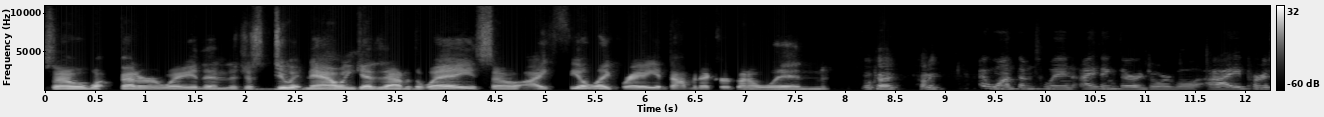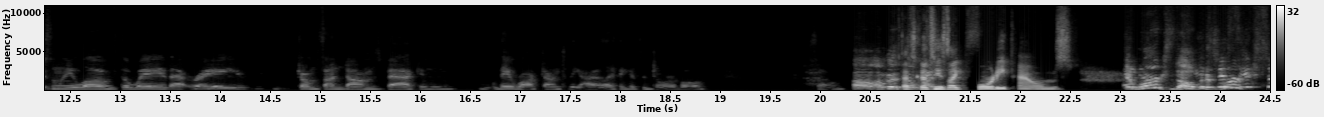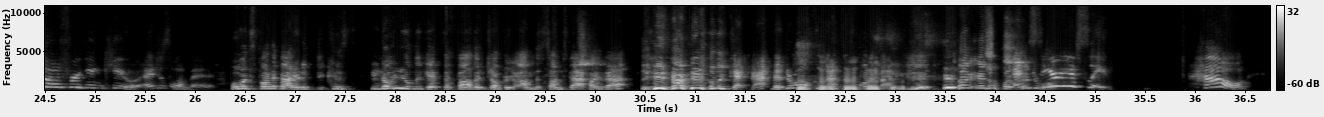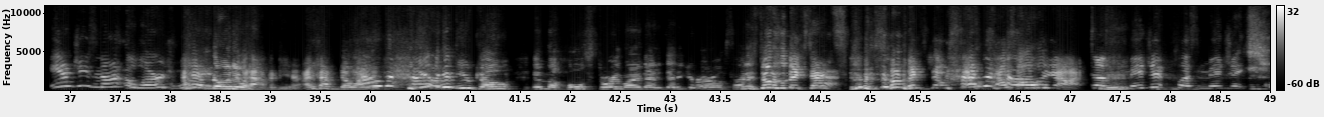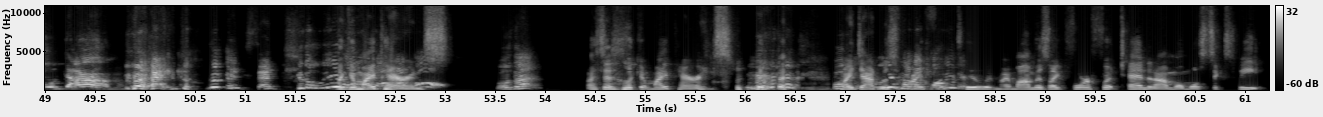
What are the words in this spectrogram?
So, what better way than to just do it now and get it out of the way? So, I feel like Rey and Dominic are going to win. Okay, honey. I want them to win. I think they're adorable. I personally love the way that Rey jumps on Dom's back and they walk down to the aisle. I think it's adorable. So Uh, I'm gonna That's because my- he's like 40 pounds. It works though, but it's it just works. it's so freaking cute. I just love it. Well, what's fun about it is because you don't usually get the father jumping on the son's back like that. You don't usually get that visual. So that's what's fun about it. It's a fun And visual. seriously, how Angie's not a large woman. I have no idea what happened here. I have no How idea. the Because hell- Even if you go in the whole storyline that Eddie Guerrero side, it still doesn't make sense. It still makes no sense. the That's hell all we got. Does midget plus midget equal Dom? it doesn't make sense. 'Cause Aaliyah Look at my parents. What was that? I said, look at my parents. Well, my dad was Aaliyah's five foot two, and my mom is like four foot ten, and I'm almost six feet.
